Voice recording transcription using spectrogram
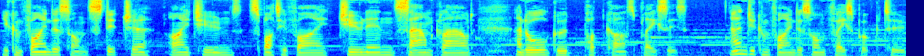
You can find us on Stitcher, iTunes, Spotify, TuneIn, SoundCloud, and all good podcast places. And you can find us on Facebook too.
